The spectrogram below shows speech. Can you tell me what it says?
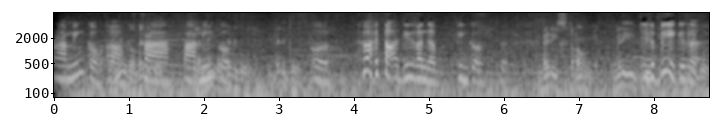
ฟลามิงโกอ๋อ Flamingo, very ฟลา good. ฟลามิงโก Very good. Very good. Oh, I thought this ones the finger. Very strong. Very It's pretty. big, is it? good.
